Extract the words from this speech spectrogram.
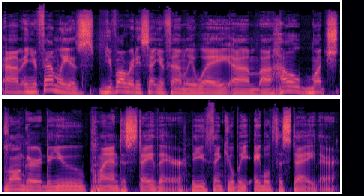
Um, and your family is, you've already sent your family away. Um, uh, how much longer do you plan to stay there? Do you think you'll be able to stay there?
